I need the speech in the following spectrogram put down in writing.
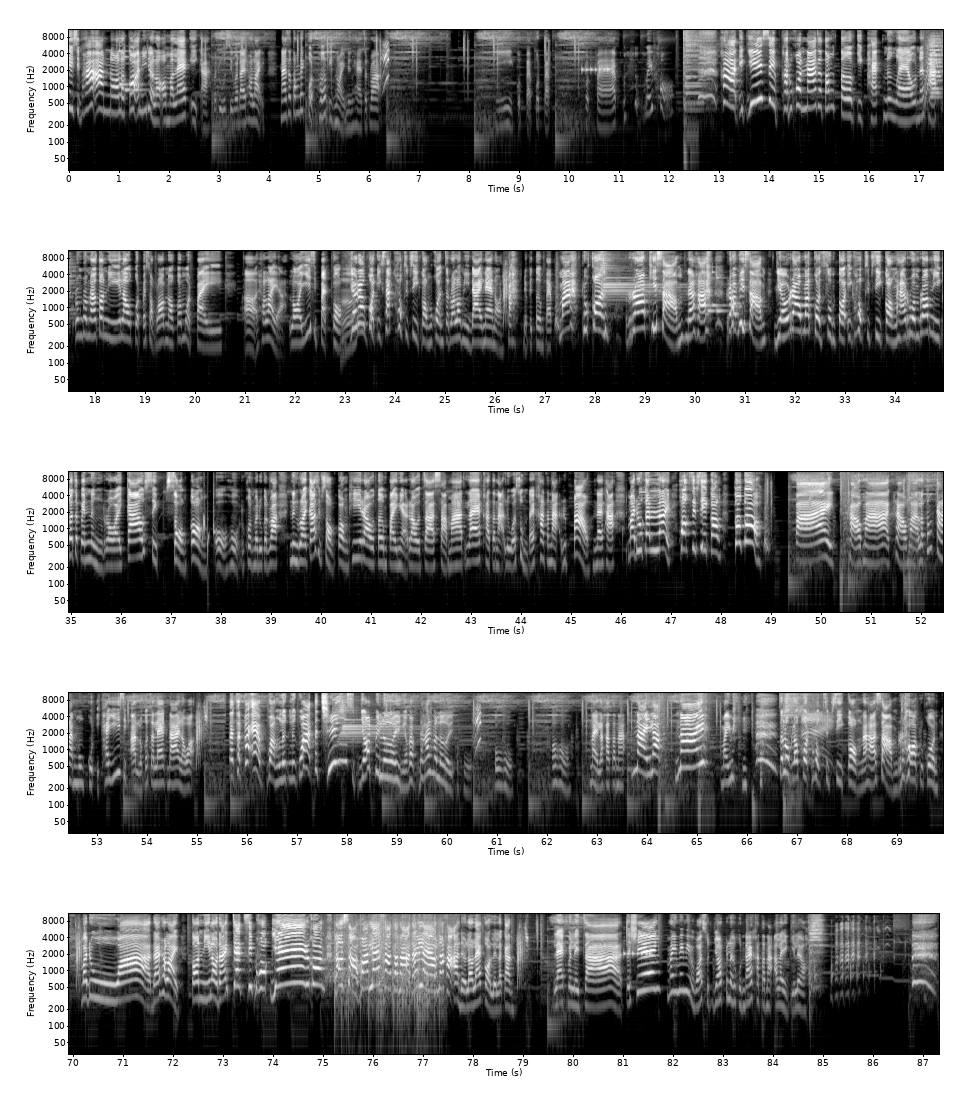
45 อันเนาะ แล้วก็อันนี้เดี๋ยวเราเอามาแลกอีกอะมาดูซิว่าได้เท่าไหร่ น่าจะต้องได้กดเพิ่มอีกหน่อยหนึ่งแฮะจัดว่า นี่กดแป๊บกดแป๊บ กดแป๊บ ไม่พอ ขาดอีก 20 ค่ะทุกคนน่าจะต้องเติมอีกแพ็คหนึ่งแล้วนะคะ รวมๆแล้วตอนนี้เรากดไป 2 รอบเนาะก็หมดไปเอ่อเท่าไหร่อะ 128 กล่อง เดี๋ยวเรากดอีกสัก 64 กล่องทุกคนจะว่ารอบนี้ได้แน่นอนปะเดี๋ยวไปเติมแป๊บ มาทุกคน รอบที่3นะคะ รอบที่ 3 เดี๋ยวเรามากดสุ่มต่ออีก 64 กล่องนะคะ รวมรอบนี้ก็จะเป็น 192 กล่อง โอ้โห ทุกคนมาดูกันว่า 192 กล่องที่เราเติมไปเนี่ย เราจะสามารถแลกคาตนะหรือว่าสุ่มได้คาตนะหรือเปล่านะคะ มาดูกันเลย 64 กล่องโกโก้ไปคราวมาคราวมา เราต้องการมงกุฎอีกแค่ 20 อันเราก็จะแลกได้แล้วอะ แต่จัดก็แอบหวังลึกๆว่าแต่ชิงสุดยอดไปเลยอย่างเงี้ยแบบได้มาเลย โอ้โห โอ้โห โอ้โห ไหนล่ะคาตนะ ไหนล่ะ ไหน ไม่มี สรุปเรากด 64 กล่องนะคะ 3 รอบทุกคน มาดูว่าได้เท่าไหร่ ตอนนี้เราได้ 76 เย้ทุกคน เราสามารถแลกคาตนะได้แล้วนะคะอะเดี๋ยวเราแลกก่อนเลยละกันแลกไปเลยจ้า แต่เชิงไม่ไม่มีแบบว่าสุดยอดไปเลยคุณได้คาตนะอะไรอย่างนี้เลยเหรอ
